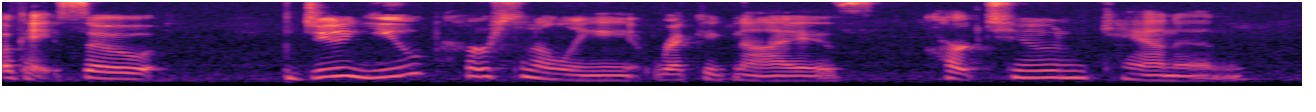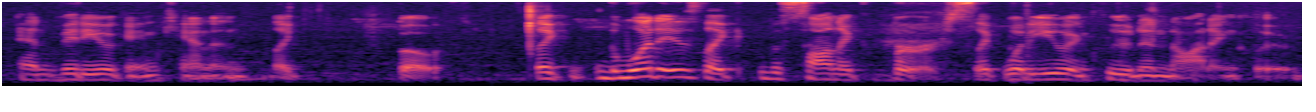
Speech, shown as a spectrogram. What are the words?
okay, so do you personally recognize cartoon canon and video game canon like both? Like what is like the Sonic verse? Like what do you include and not include?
